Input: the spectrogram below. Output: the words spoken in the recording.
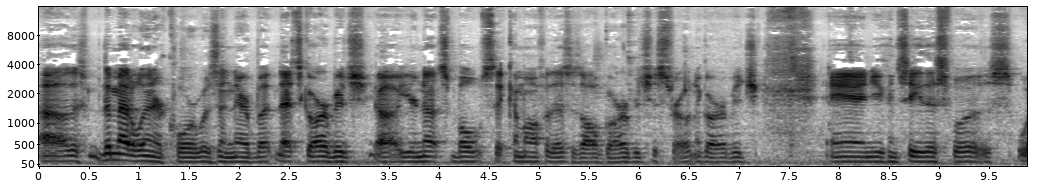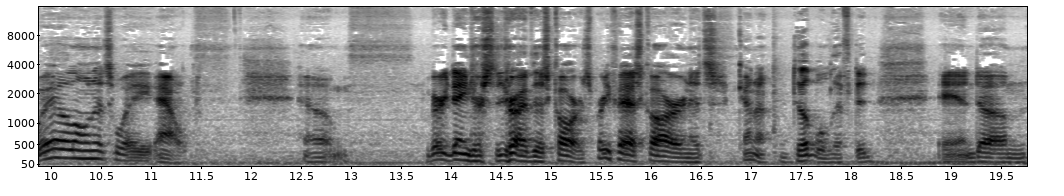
Uh, the, the, metal inner core was in there, but that's garbage. Uh, your nuts, bolts that come off of this is all garbage. Just throw it in the garbage. And you can see this was well on its way out. Um, very dangerous to drive this car. It's a pretty fast car and it's kind of double lifted. And, um,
